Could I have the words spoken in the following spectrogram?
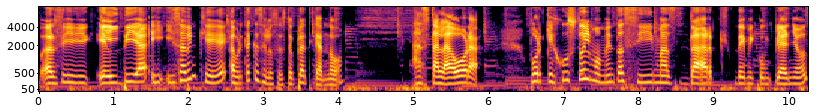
así el día. Y, y saben que ahorita que se los estoy platicando, hasta la hora porque justo el momento así más dark de mi cumpleaños,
